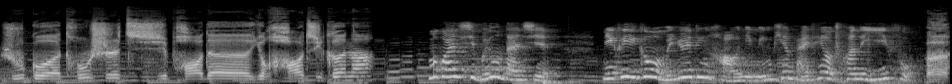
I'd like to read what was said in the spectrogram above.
如果同时起跑的有好几个呢？没关系，不用担心。你可以跟我们约定好你明天白天要穿的衣服。呃，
